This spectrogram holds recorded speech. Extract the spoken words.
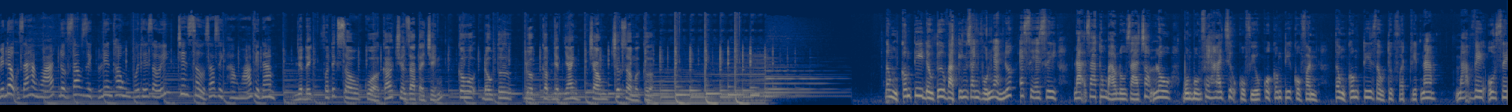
Biến động giá hàng hóa được giao dịch liên thông với thế giới trên Sở Giao dịch Hàng hóa Việt Nam. Nhận định phân tích sâu của các chuyên gia tài chính, cơ hội đầu tư được cập nhật nhanh trong Trước giờ mở cửa. Tổng công ty đầu tư và kinh doanh vốn nhà nước SCIC đã ra thông báo đấu giá chọn lô 44,2 triệu cổ phiếu của công ty cổ phần Tổng công ty dầu thực vật Việt Nam, mã VOC,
